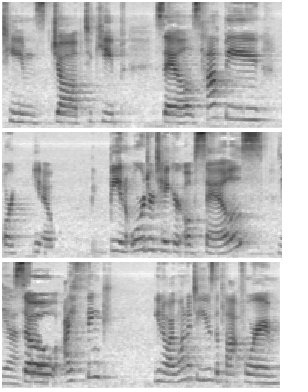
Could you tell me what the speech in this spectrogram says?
team's job to keep sales happy or, you know, be an order taker of sales. Yeah. So I think you know, I wanted to use the platform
